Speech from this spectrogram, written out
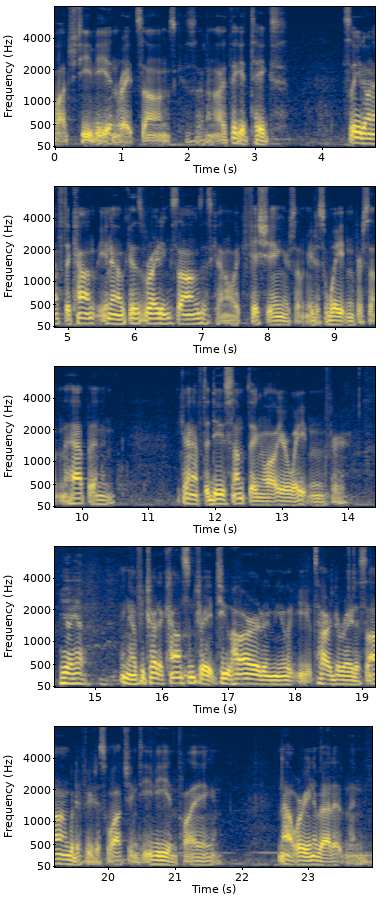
watch TV and write songs because I don't know. I think it takes so you don't have to count, you know because writing songs is kind of like fishing or something. You're just waiting for something to happen and you kind of have to do something while you're waiting for Yeah, yeah. you know if you try to concentrate too hard and you, you it's hard to write a song. But if you're just watching TV and playing and not worrying about it, and then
